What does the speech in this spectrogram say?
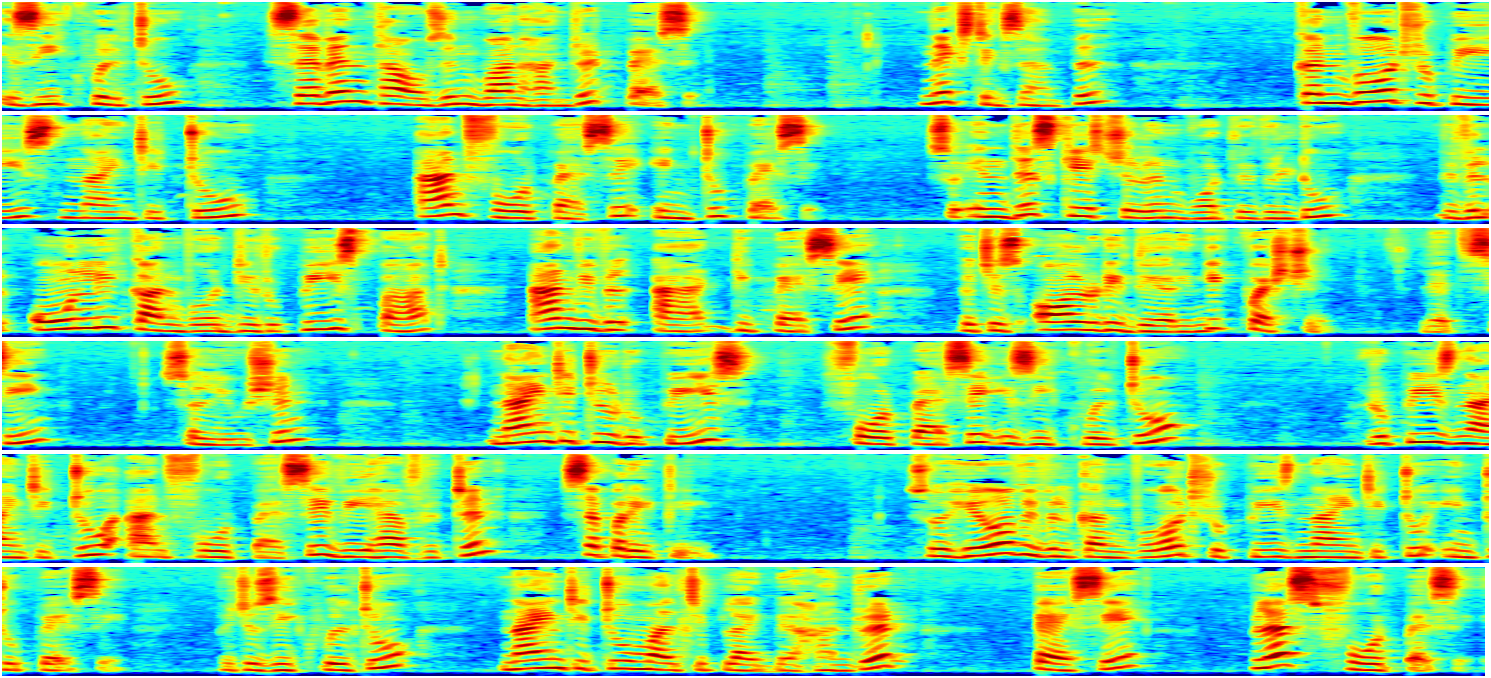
is equal to 7100 paise. Next example. Convert rupees 92 and 4 paise into paise. So in this case children what we will do? We will only convert the rupees part and we will add the paise which is already there in the question. Let's see. Solution 92 rupees 4 paise is equal to rupees 92 and 4 paise we have written separately. So here we will convert rupees 92 into paise which is equal to 92 multiplied by 100 paise plus 4 paise.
